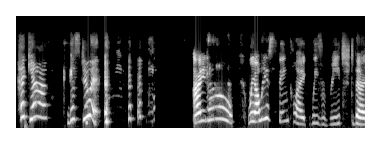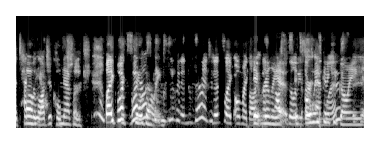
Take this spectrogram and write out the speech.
heck yeah, let's do it. I know. We always think like we've reached the technological oh, yeah. peak. Like what it's what else going. can we even invent? And it's like, oh my god, it really is. It's always gonna keep going.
